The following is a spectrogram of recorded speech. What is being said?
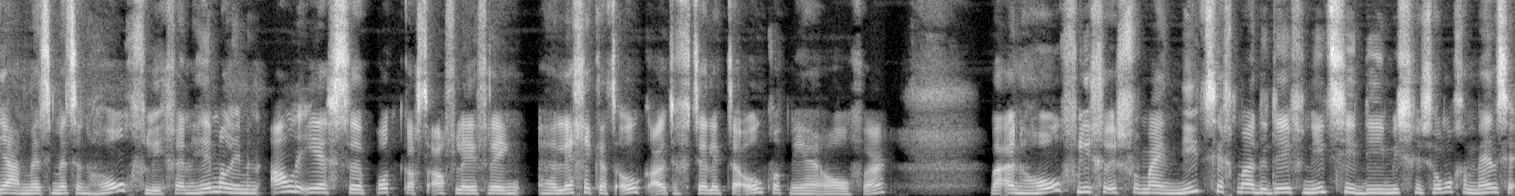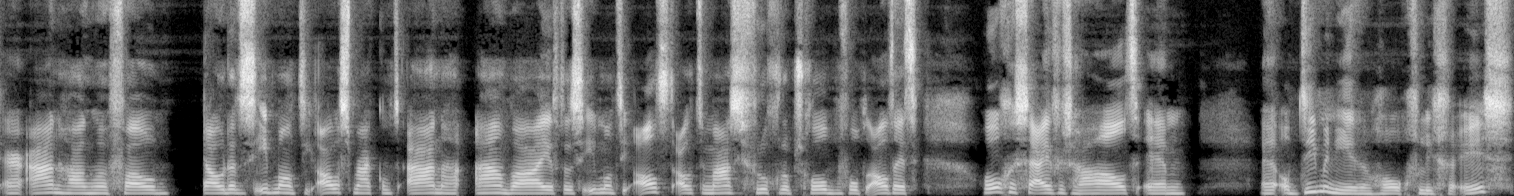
ja, met, met een hoogvliegen? En helemaal in mijn allereerste podcastaflevering uh, leg ik dat ook uit en vertel ik daar ook wat meer over. Maar een hoogvlieger is voor mij niet zeg maar de definitie die misschien sommige mensen er aanhangen van, nou dat is iemand die alles maar komt aan, aanwaaien. Of dat is iemand die altijd automatisch vroeger op school bijvoorbeeld altijd hoge cijfers haalt en uh, op die manier een hoogvlieger is.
